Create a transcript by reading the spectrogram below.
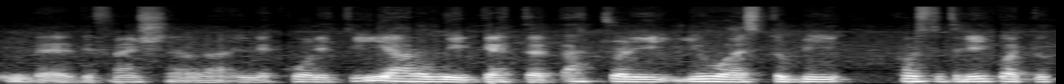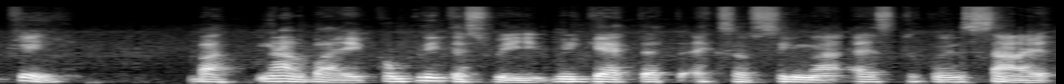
in the differential uh, inequality here, we get that actually u has to be constantly equal to k. But now by completeness, we, we get that x of sigma has to coincide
